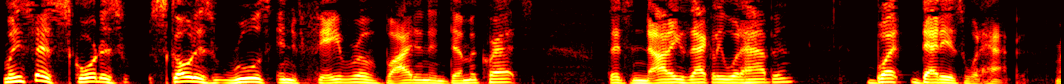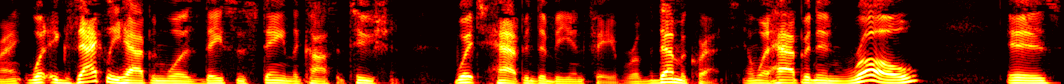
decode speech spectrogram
when he says SCOTUS, SCOTUS rules in favor of Biden and Democrats, that's not exactly what happened, but that is what happened, right? What exactly happened was they sustained the Constitution, which happened to be in favor of the Democrats. And what happened in Roe is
